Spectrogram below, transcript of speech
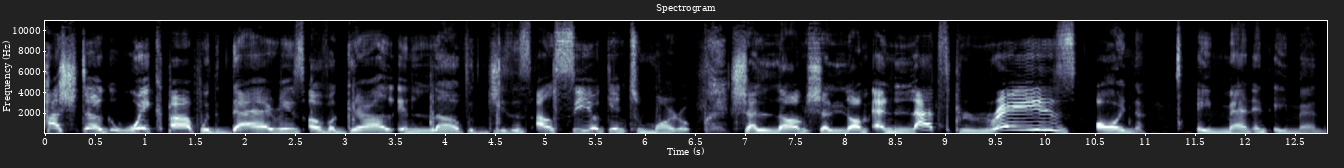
hashtag Wake Up with Diaries of a Girl in Love with Jesus. I'll see you again tomorrow. Shalom, shalom, and let's praise on. Amen and amen.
